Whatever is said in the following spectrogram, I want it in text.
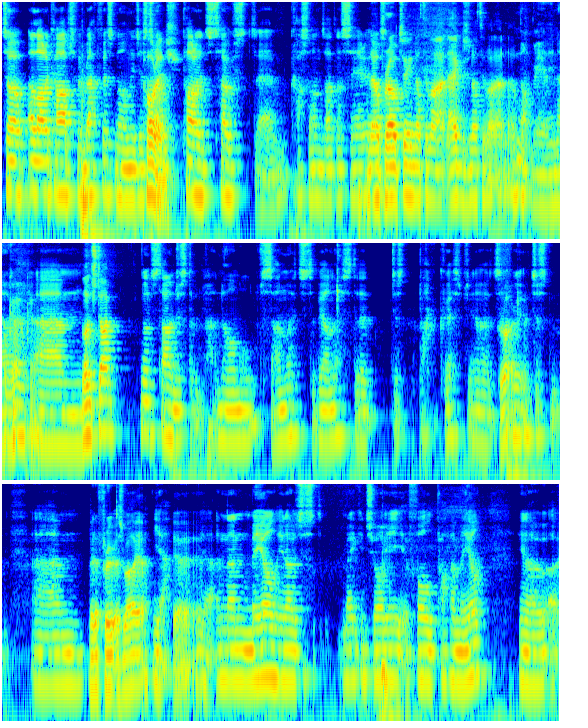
So a lot of carbs for breakfast. Normally just Porridge. to- porridge, toast, um, croissants, I don't know, cereals. No protein, nothing like that. Eggs, nothing like that. No. Not really. No. Okay, okay. Um, Lunchtime. Lunchtime, just a, a normal sandwich. To be honest, uh, just pack of crisps. You know, it's Right, fruit, okay. just um, Bit of fruit as well. Yeah. yeah, Yeah. yeah, yeah, yeah. And then meal. You know, just making sure you eat a full proper meal. You know, uh,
